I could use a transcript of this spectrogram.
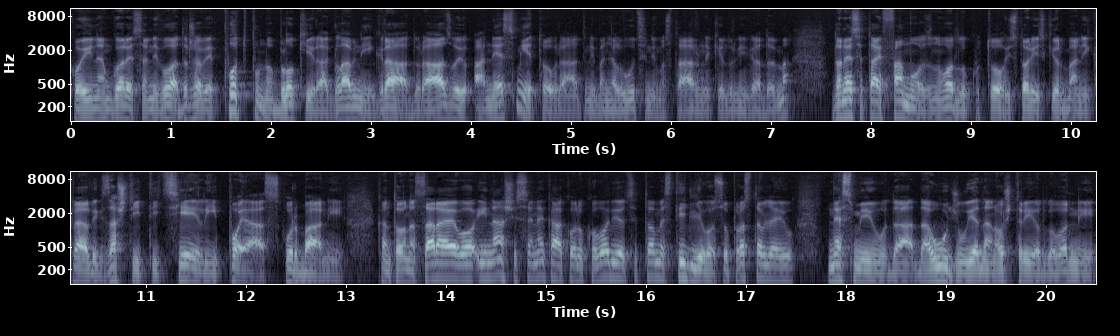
koji nam gore sa nivoa države potpuno blokira glavni grad u razvoju, a ne smije to uraditi ni Banja Luci, ni Mostaru, nekim drugim gradovima donese taj famoznu odluku, to historijski urbani krajolik, zaštiti cijeli pojas urbani kantona Sarajevo i naši se nekako rukovodioci tome stidljivo suprostavljaju, ne smiju da, da uđu u jedan oštriji odgovorni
